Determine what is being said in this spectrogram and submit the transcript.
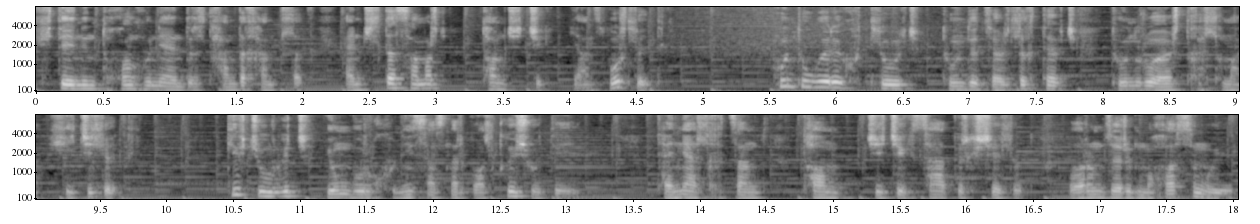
Гэхдээ энэ нь тухайн хүний амьдралд хандах хандлага, амжилтаас хамаарч том жижиг янз бүр л байдаг. Хүн түүгээрээ хөтлүүлж, түндэд зориг тавьж, түн рүү ойртох алхмаа хийж л байдаг. Гэвч үргэж юм бүрх хүний санснаар болдгүй шүү дээ. Таны алхах замд том, жижиг саад бэрхшээлүүд, урам зориг мохоосон үед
